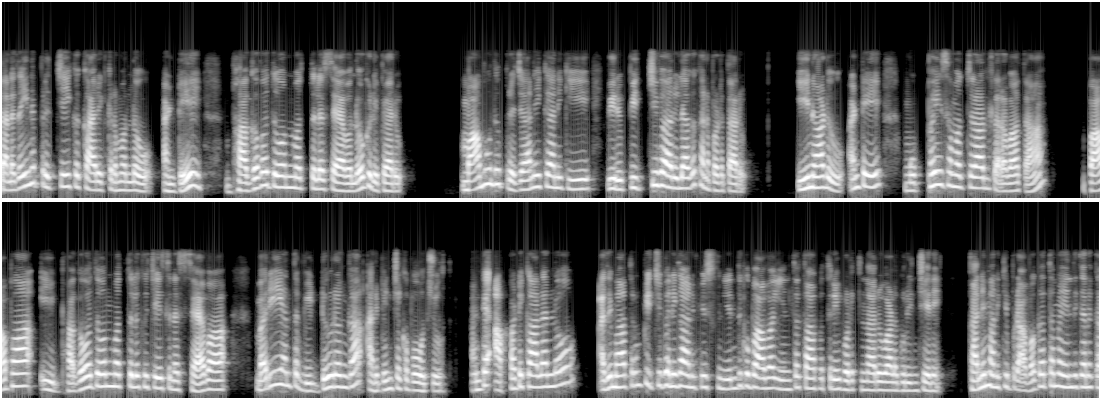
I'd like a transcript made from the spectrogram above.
తనదైన ప్రత్యేక కార్యక్రమంలో అంటే భగవదోన్మత్తుల సేవలో గడిపారు. మామూలు ప్రజానీకానికి వీరు పిచ్చివారిలాగా కనపడతారు. ఈనాడు అంటే 30 సంవత్సరాల తర్వాత బాబా ఈ భగవదోన్మత్తులకు చేసిన సేవ మరీ అంత విడ్డూరంగా అనిపించకపోవచ్చు. అంటే అప్పటి కాలంలో అది మాత్రం పిచ్చి పనిగా అనిపిస్తుంది. ఎందుకు బాబా ఇంత తాపత్రయపడుతున్నారు వాళ్ళ గురించేని కానీ కానీ మనకిప్పుడు అవగతమైంది కనుక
